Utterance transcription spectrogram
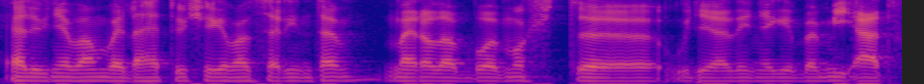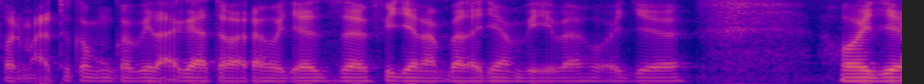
előnye van, vagy lehetősége van szerintem, mert alapból most ugye lényegében mi átformáltuk a munkavilágát arra, hogy ez figyelembe legyen véve, hogy hogy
